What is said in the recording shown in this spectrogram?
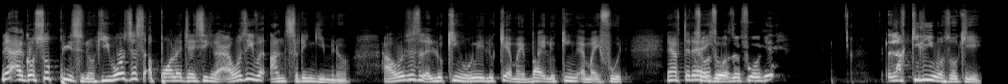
Then I got so pissed, you know. He was just apologizing. Right? I wasn't even answering him, you know. I was just like looking away, looking at my bike, looking at my food. Then after that, So, he so was, was the food okay? luckily it was okay.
